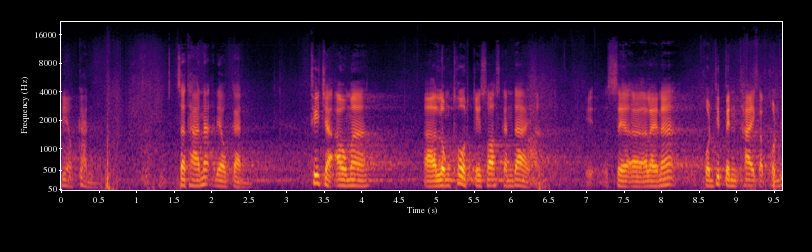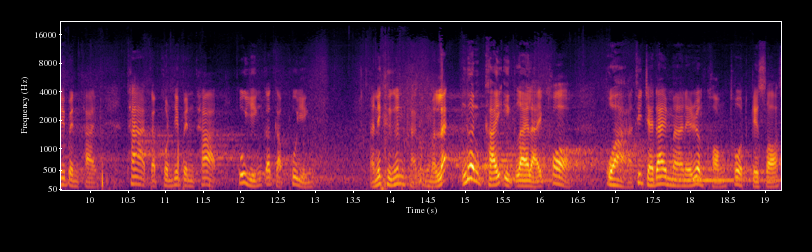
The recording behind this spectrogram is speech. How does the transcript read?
เดียวกัน สถานะเดียวกัน ที่จะเอามาาลงโทษเกซอสกันได้อะไรนะ คนที่เป็นไทยกับคนที่เป็นไทยทาสกับคนที่เป็นทาสผู้หญิงก็กับผู้หญิง อันนี้คือเงื่อนไขของมันและเงื่อนไขอีกหลาย ๆ ข้อกว่าที่จะได้มาในเรื่องของโทษเกซอส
